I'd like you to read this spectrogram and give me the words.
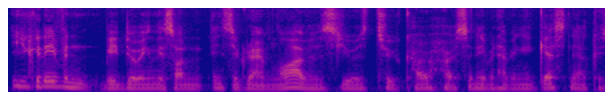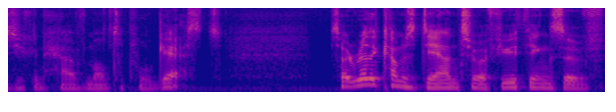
you could even be doing this on Instagram Live as you as two co-hosts and even having a guest now because you can have multiple guests. So it really comes down to a few things of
